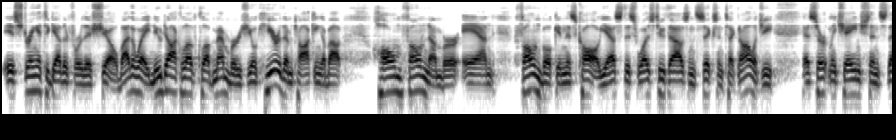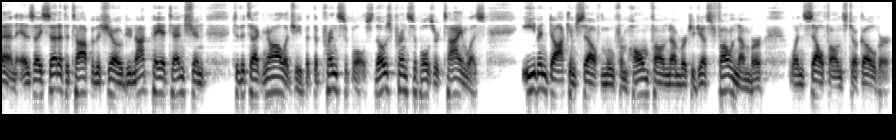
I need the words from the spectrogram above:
is string it together for this show. By the way, new Doc Love Club members, you'll hear them talking about home phone number and phone book in this call. Yes, this was 2006 and technology has certainly changed since then. As I said at the top of the show, do not pay attention to the technology, but the principles. Those principles are timeless. Even Doc himself moved from home phone number to just phone number when cell phones took over.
